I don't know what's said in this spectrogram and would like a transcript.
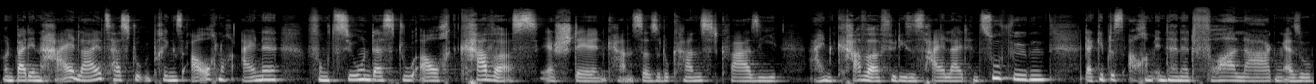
Und bei den Highlights hast du übrigens auch noch eine Funktion, dass du auch Covers erstellen kannst. Also du kannst quasi ein Cover für dieses Highlight hinzufügen. Da gibt es auch im Internet Vorlagen. Also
